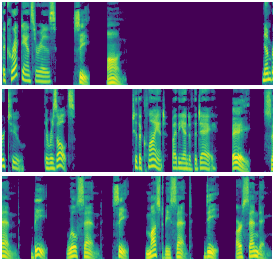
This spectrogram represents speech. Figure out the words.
The correct answer is C. On. Number 2. The results. To the client by the end of the day. A. Send. B. Will send. C. Must be sent. D. Are sending.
